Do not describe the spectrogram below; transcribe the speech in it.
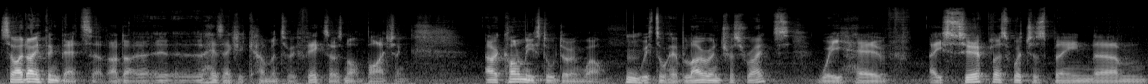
So I don't think that's it. I don't, it, it has actually come into effect, so it's not biting. Our economy is still doing well. We still have low interest rates. We have a surplus which has been um,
